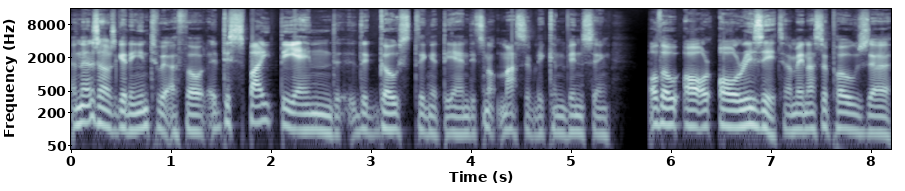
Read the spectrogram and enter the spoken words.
And then as I was getting into it, I thought, despite the end, the ghost thing at the end, it's not massively convincing. Although, or, or is it? I mean, I suppose uh,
